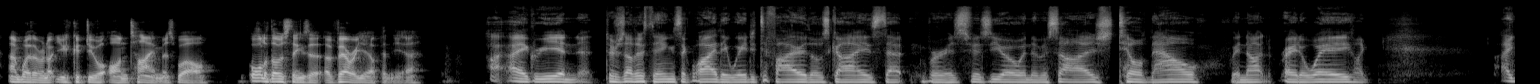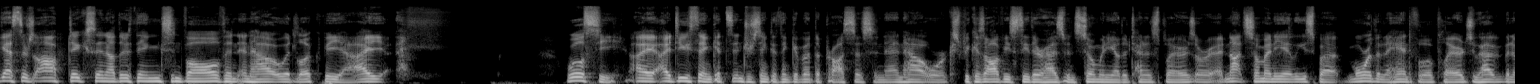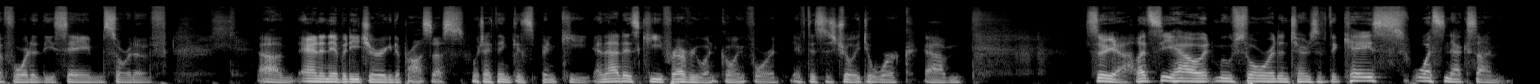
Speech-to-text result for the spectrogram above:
and whether or not you could do it on time as well. All of those things are, are very up in the air. I agree, and uh, there's other things like why they waited to fire those guys that were his physio and the massage till now and not right away. Like, I guess there's optics and other things involved and, and how it would look. But yeah, I we'll see. I, I do think it's interesting to think about the process and, and how it works because obviously there has been so many other tennis players, or uh, not so many at least, but more than a handful of players who haven't been afforded these same sort of um, anonymity during the process, which I think has been key. And that is key for everyone going forward if this is truly to work. Um, so, yeah, let's see how it moves forward in terms of the case. What's next, Simon?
